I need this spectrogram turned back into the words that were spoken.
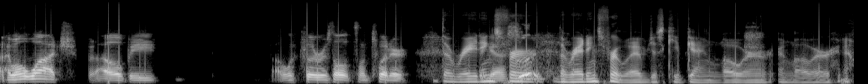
I won't watch, but I'll be. I'll look for the results on Twitter. The ratings for the ratings for LIV just keep getting lower and lower and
